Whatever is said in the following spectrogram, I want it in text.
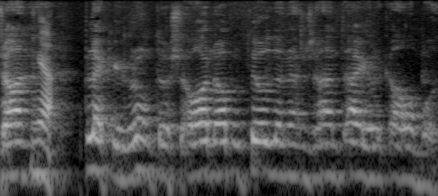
hadden Ja. Plekje grond tussen aardappeltilden en het eigenlijk allemaal.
